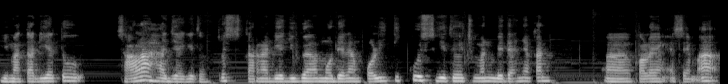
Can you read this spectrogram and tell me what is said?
di mata dia tuh salah aja gitu. Terus karena dia juga model yang politikus gitu. Cuman bedanya kan uh, kalau yang SMA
